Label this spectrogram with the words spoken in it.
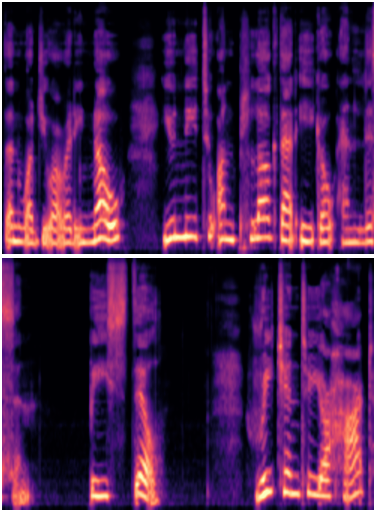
than what you already know, you need to unplug that ego and listen. Be still. Reach into your heart,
